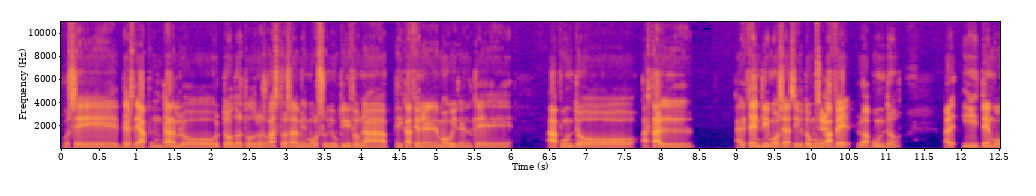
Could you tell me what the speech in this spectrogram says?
Pues eh, desde apuntarlo todo, todos los gastos, ahora mismo utilizo una aplicación en el móvil en el que apunto hasta el, céntimo, o sea, si yo tomo un café, lo apunto, y tengo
